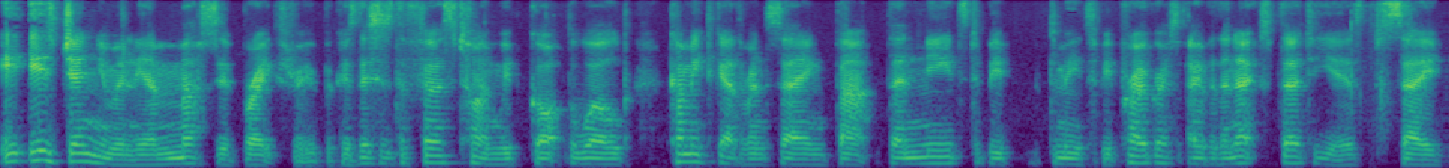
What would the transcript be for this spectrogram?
It is genuinely a massive breakthrough because this is the first time we've got the world coming together and saying that there needs to be to me to be progress over the next 30 years to say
